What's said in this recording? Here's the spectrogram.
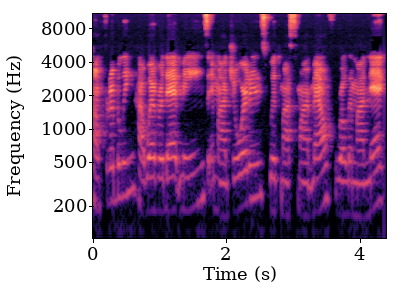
comfortably, however that means, in my Jordans with my smart mouth, rolling my neck,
